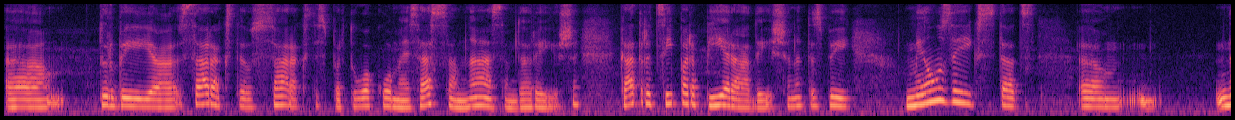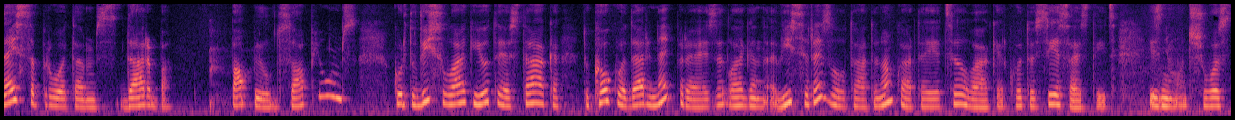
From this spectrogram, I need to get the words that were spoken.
Uh, Tur bija saraksti uz sarakstes par to, ko mēs esam, neesam darījuši. Katra cipara pierādīšana. Tas bija milzīgs, tāds um, nesaprotams darba papildus apjoms, kur tu visu laiku jūties tā, ka tu kaut ko dari nepareizi, lai gan visi rezultāti un apkārtējie cilvēki, ar ko tu esi iesaistīts, izņemot šos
